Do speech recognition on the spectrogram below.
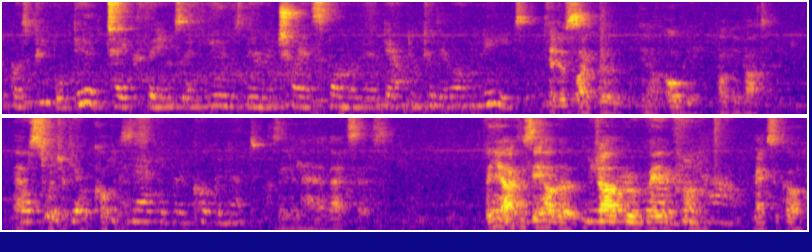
Because people did take things and use them and transform them and adapt them to their own needs. Yeah, just like the, you know, Obi, Obi Bata. That okay, switch it for coconut. Exactly, for coconut. Because they didn't have access. But yeah, I can see how the job group made it from Mexico.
